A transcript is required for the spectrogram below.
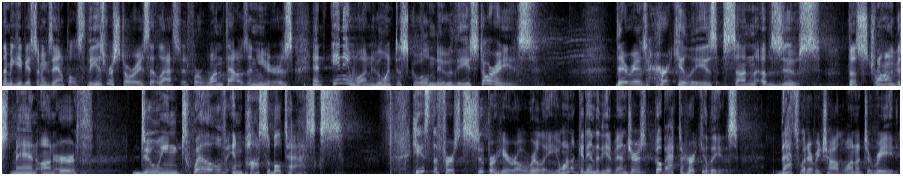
Let me give you some examples. These were stories that lasted for 1,000 years, and anyone who went to school knew these stories. There is Hercules, son of Zeus, the strongest man on earth doing 12 impossible tasks. He's the first superhero, really. You want to get into the Avengers? Go back to Hercules. That's what every child wanted to read.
